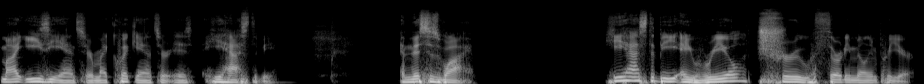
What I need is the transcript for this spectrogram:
My easy answer, my quick answer is he has to be. And this is why. He has to be a real, true 30 million per year,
